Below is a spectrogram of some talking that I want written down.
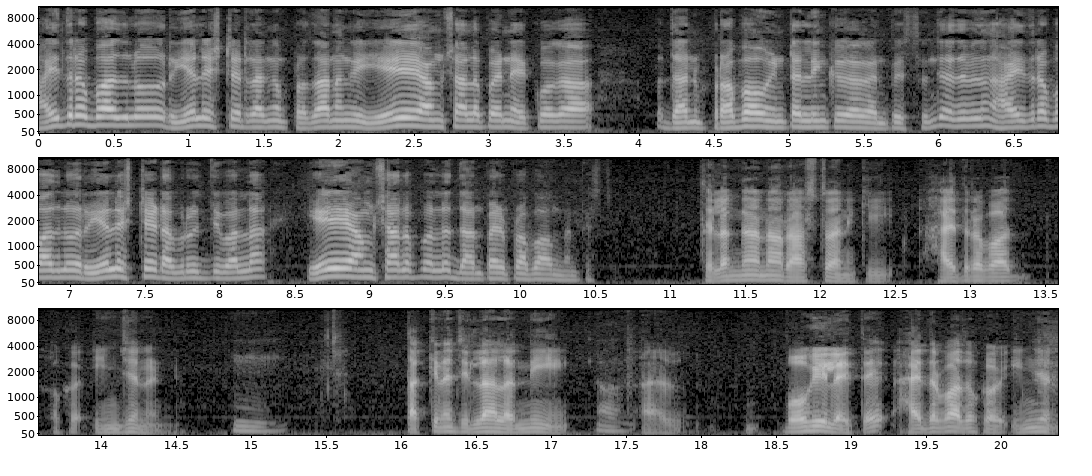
హైదరాబాద్లో రియల్ ఎస్టేట్ రంగం ప్రధానంగా ఏ ఏ అంశాలపైన ఎక్కువగా దాని ప్రభావం ఇంటర్లింక్గా కనిపిస్తుంది అదేవిధంగా హైదరాబాద్లో రియల్ ఎస్టేట్ అభివృద్ధి వల్ల ఏ ఏ అంశాల వల్ల దానిపైన ప్రభావం కనిపిస్తుంది? తెలంగాణ రాష్ట్రానికి హైదరాబాద్ ఒక ఇంజన్ అండి. తక్కిన జిల్లాలన్నీ బోగీలైతే హైదరాబాద్ ఒక ఇంజన్.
